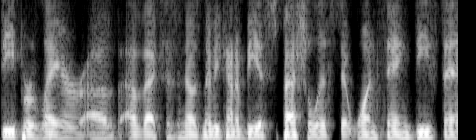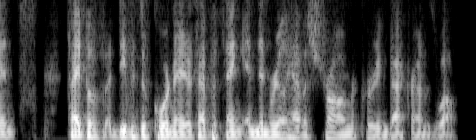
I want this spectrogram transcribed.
deeper layer of, of X's and O's, maybe kind of be a specialist at one thing, defense type of defensive coordinator type of thing, and then really have a strong recruiting background as well.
